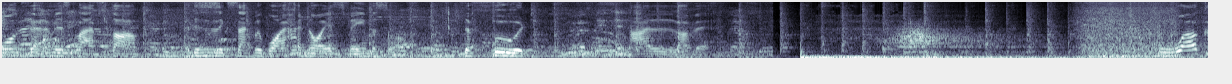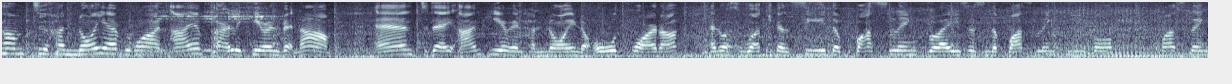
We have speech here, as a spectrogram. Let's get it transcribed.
old Vietnamese lifestyle. And this is exactly why Hanoi is famous of. The food. I love it. Welcome to Hanoi everyone. I am currently here in Vietnam and today I'm here in Hanoi in the old quarter and what's what you can see the bustling places and the bustling people, bustling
